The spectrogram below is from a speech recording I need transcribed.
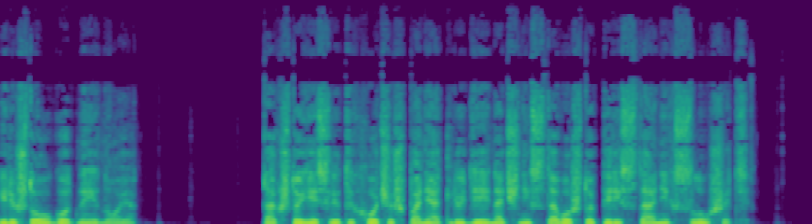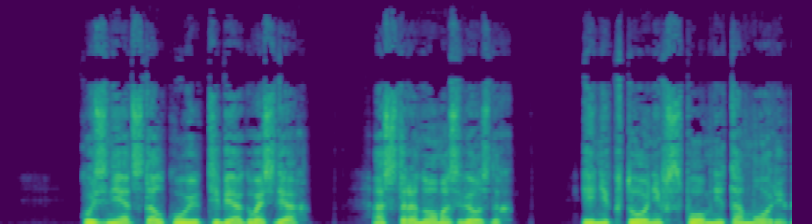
или что угодно иное. Так что если ты хочешь понять людей, начни с того, что перестань их слушать. Кузнец толкует тебе о гвоздях, астроном о звездах, и никто не вспомнит о море.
